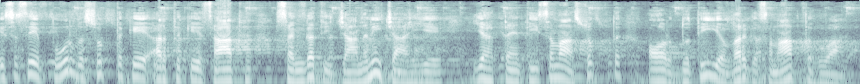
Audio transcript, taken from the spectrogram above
इससे पूर्व सुक्त के अर्थ के साथ संगति जाननी चाहिए। यह 33वां सुक्त और द्वितीय वर्ग समाप्त हुआ।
